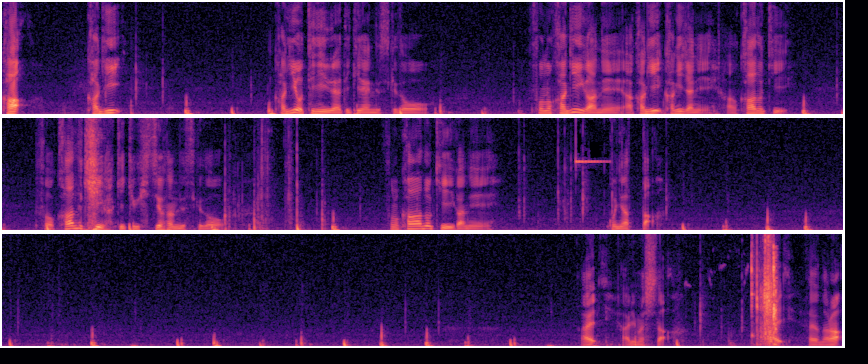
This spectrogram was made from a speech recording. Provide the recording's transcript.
か。鍵。鍵を手に入れないといけないんですけど。その鍵がねあ鍵鍵じゃねえ。あのカードキー。そうカードキーが結局必要なんですけどそのカードキーがねここにあった。はいありました。はいさよなら。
